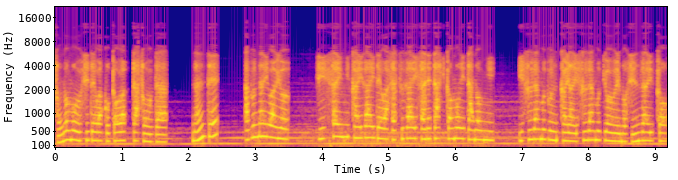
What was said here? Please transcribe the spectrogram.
その申し出は断ったそうだ。なんで？危ないわよ。実際に海外では殺害された人もいたのに。イスラム文化やイスラム教への信頼と、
